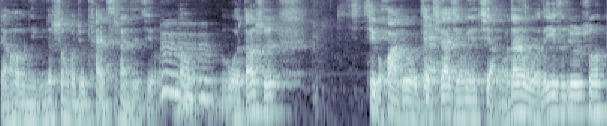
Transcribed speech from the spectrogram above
然后你们的生活就太资产阶级了。嗯嗯嗯，我当时这个话就在其他节目也讲过，但是我的意思就是说。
